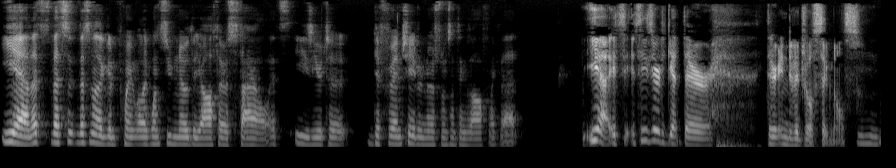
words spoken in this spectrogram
Yeah, that's that's that's another good point. Where like once you know the author's style, it's easier to differentiate or notice when something's off like that. Yeah, it's it's easier to get their their individual signals. Mm-hmm.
